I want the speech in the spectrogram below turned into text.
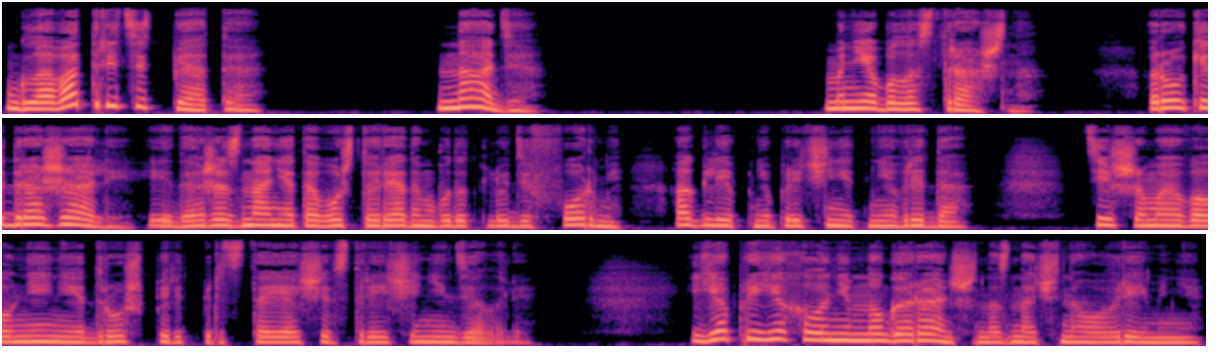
Глава 35. Надя. Мне было страшно. Руки дрожали, и даже знание того, что рядом будут люди в форме, а Глеб не причинит мне вреда, тише моё волнение и дрожь перед предстоящей встречей не делали. Я приехала немного раньше назначенного времени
